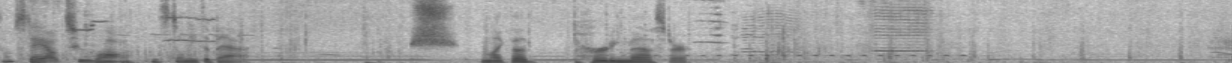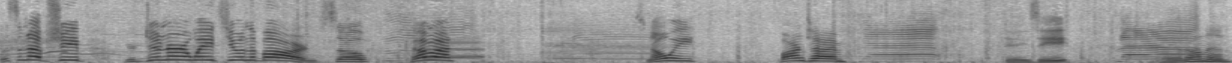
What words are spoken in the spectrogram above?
Don't stay out too long. He still needs a bath. Shh. I'm like the herding master. Listen up, sheep. Your dinner awaits you in the barn, so come on. Snowy, barn time. Daisy, head on in.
